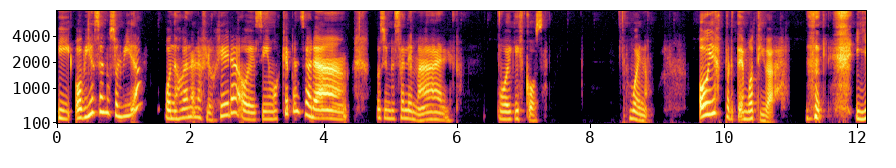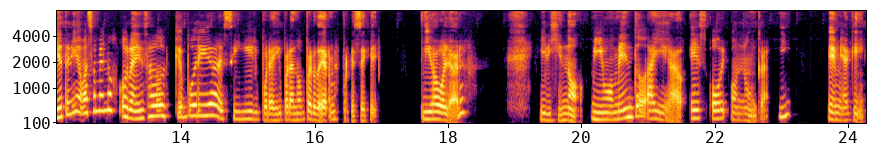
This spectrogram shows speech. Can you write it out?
y o bien se nos olvida o nos gana la flojera o decimos, ¿qué pensarán? O si me sale mal o X cosa. Bueno, hoy desperté motivada. Y ya tenía más o menos organizado qué podría decir por ahí para no perderme, porque sé que iba a volar. Y dije, no, mi momento ha llegado, es hoy o nunca. Y heme aquí.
